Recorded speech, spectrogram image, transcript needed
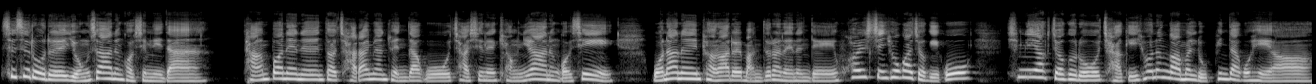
스스로를 용서하는 것입니다. 다음번에는 더 잘하면 된다고 자신을 격려하는 것이 원하는 변화를 만들어내는데 훨씬 효과적이고 심리학적으로 자기 효능감을 높인다고 해요.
